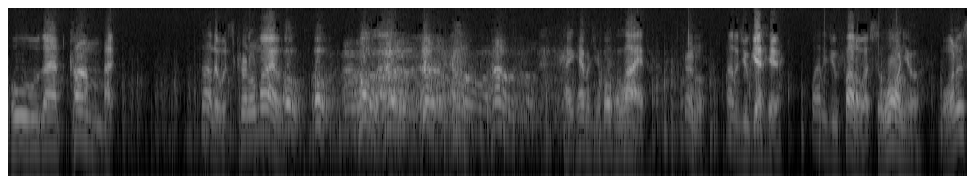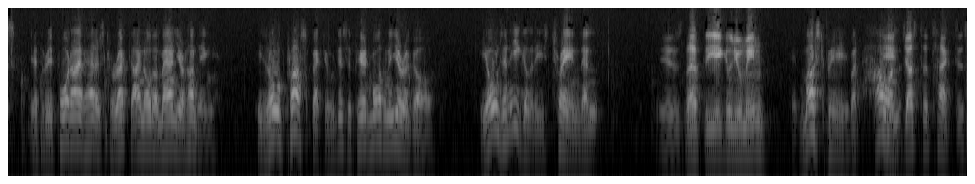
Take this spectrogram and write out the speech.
Who that come? I... Tonto, it's Colonel Miles. Oh, oh, oh, oh, oh, Thank heavens you're both alive. Colonel, how did you get here? Why did you follow us? To warn you, Warn us? if the report I've had is correct, I know the man you're hunting. He's an old prospector who disappeared more than a year ago. He owns an eagle that he's trained, and Is that the eagle you mean? it must be, but how He's on... just attacked us.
